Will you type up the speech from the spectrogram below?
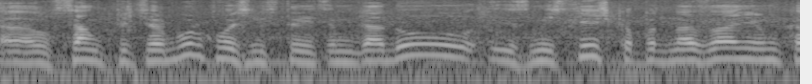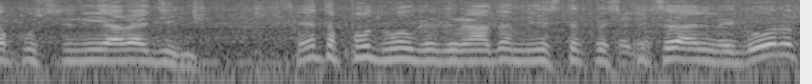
э, в Санкт-Петербург в 83 году из местечка под названием Капустин Яр-1. Это под Волгоградом. Есть такой специальный город,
